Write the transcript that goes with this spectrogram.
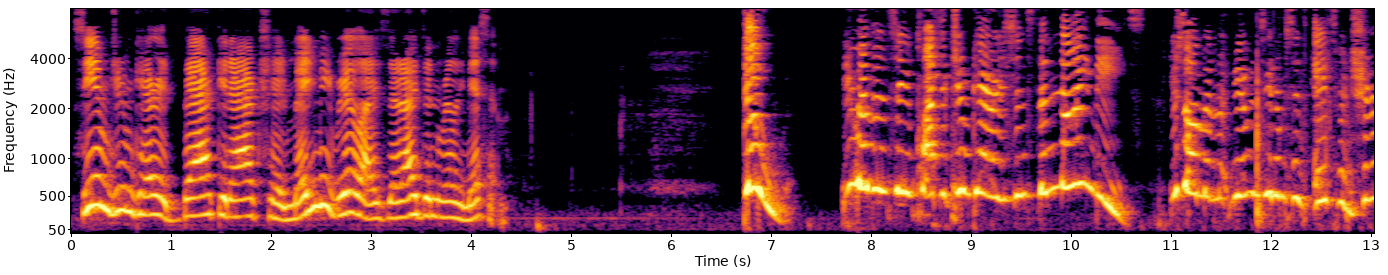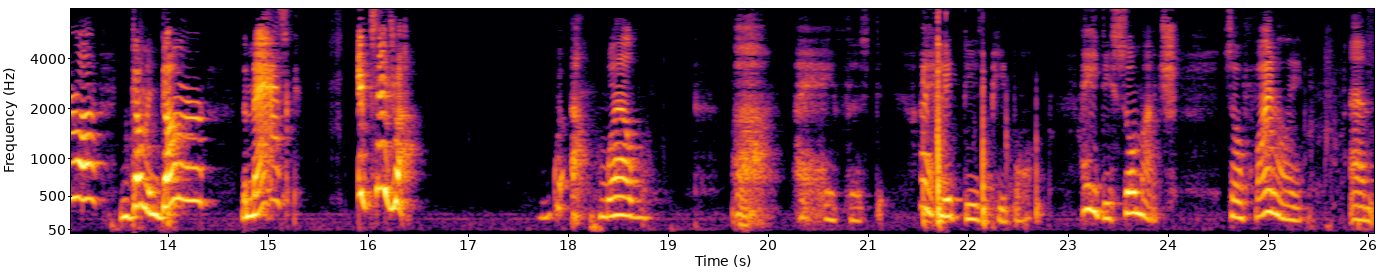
seeing Jim Carrey back in action made me realize that I didn't really miss him. You haven't seen classic Jim Carrey since the 90s! You saw him, in, you haven't seen him since Ace Ventura, Dumb and Dumber, The Mask, etc. Well, I hate this. I hate these people. I hate these so much. So finally, um,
